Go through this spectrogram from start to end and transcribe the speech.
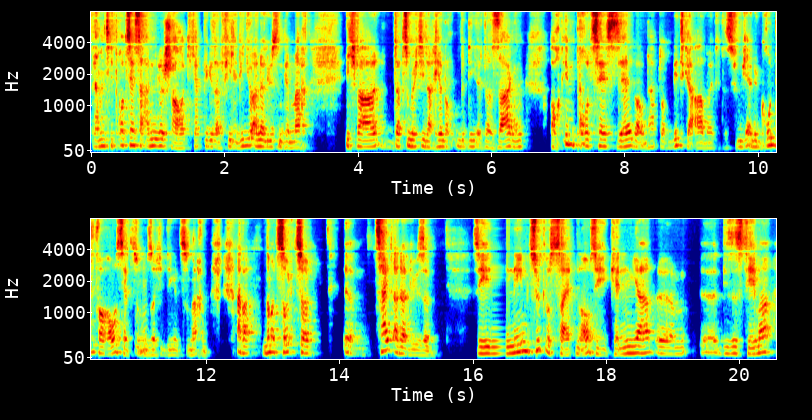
wir haben uns die Prozesse angeschaut. Ich habe, wie gesagt, viele Videoanalysen gemacht. Ich war, dazu möchte ich nachher noch unbedingt etwas sagen, auch im Prozess selber und habe dort mitgearbeitet. Das ist für mich eine Grundvoraussetzung, um mhm. solche Dinge zu machen. Aber nochmal zurück zur äh, Zeitanalyse. Sie nehmen Zykluszeiten auf. Sie kennen ja ähm, äh, dieses Thema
